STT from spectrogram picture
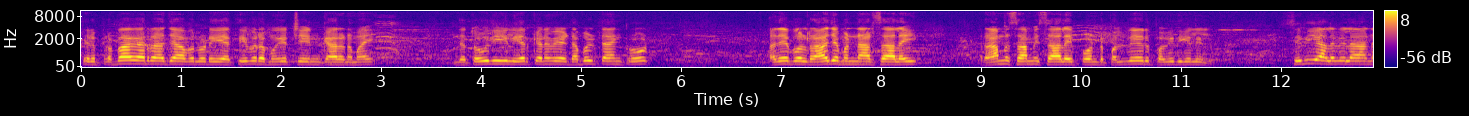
திரு. பிரபாகர் ராஜா அவர்களுடைய தீவிர முயற்சியின் காரணமாய் இந்த தொகுதியில் ஏற்கனவே டபுள் டேங்க் ரோட் அதேபோல் ராஜமன்னார் சாலை ராமசாமி சாலை போன்ற பல்வேறு பகுதிகளில் சிறிய அளவிலான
